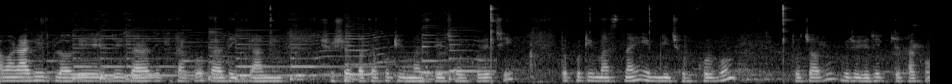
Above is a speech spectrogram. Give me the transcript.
আমার আগের ব্লগে যারা দেখে থাকো, তারা দেখবে আমি সর্ষে পাতা, পুঁটি মাছ দিয়ে ঝোল করেছি। তো পুঁটি মাছ নাই, এমনি ঝোল করব। তো চলো, ভিডিওটি দেখতে থাকো।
